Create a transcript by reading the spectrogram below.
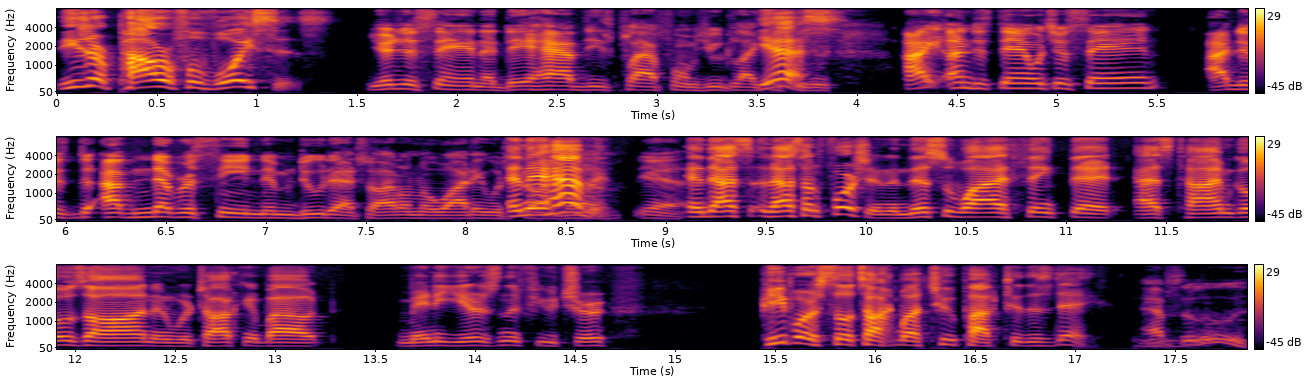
these are powerful voices. You're just saying that they have these platforms you'd like to Yes. I understand what you're saying. I just I've never seen them do that, so I don't know why they would and they haven't. doing- Yeah. and that's that's unfortunate. And this is why I think that as time goes on, and we're talking about many years in the future, people are still talking about Tupac to this day mm-hmm. Absolutely.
